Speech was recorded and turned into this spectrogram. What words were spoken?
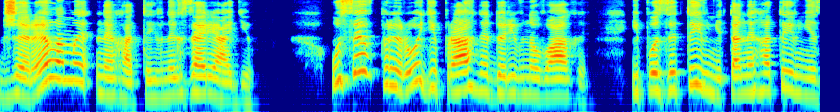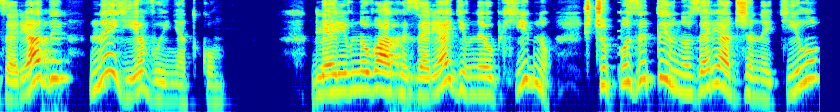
джерелами негативних зарядів. Усе в природі прагне до рівноваги, і позитивні та негативні заряди не є винятком. Для рівноваги зарядів необхідно, щоб позитивно заряджене тіло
